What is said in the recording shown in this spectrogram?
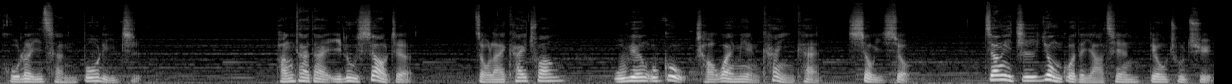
糊了一层玻璃纸。庞太太一路笑着走来开窗，无缘无故朝外面看一看，嗅一嗅，将一支用过的牙签丢出去，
